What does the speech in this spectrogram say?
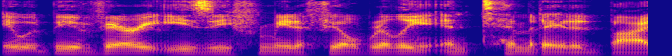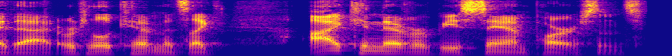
it would be very easy for me to feel really intimidated by that or to look at him. It's like, I can never be Sam Parsons.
